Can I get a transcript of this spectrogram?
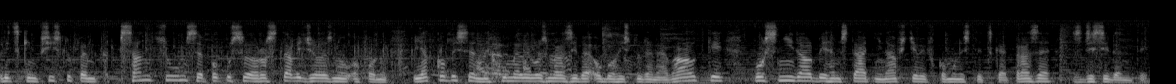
Lidským přístupem k psancům se pokusil rozstavit železnou oponu. Jako by se nechumelilo z mrazivé oblohy studené války, posnídal během státní návštěvy v komunistické Praze s disidenty.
